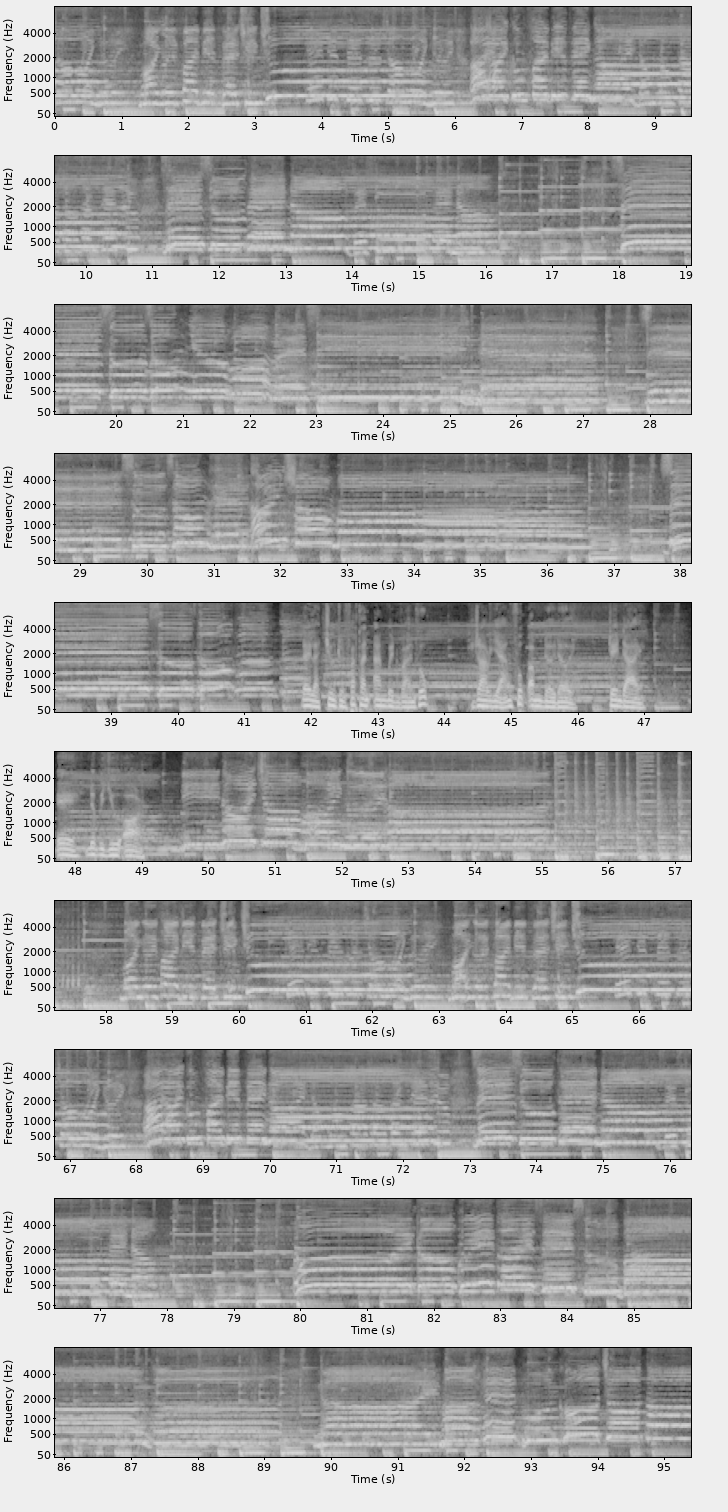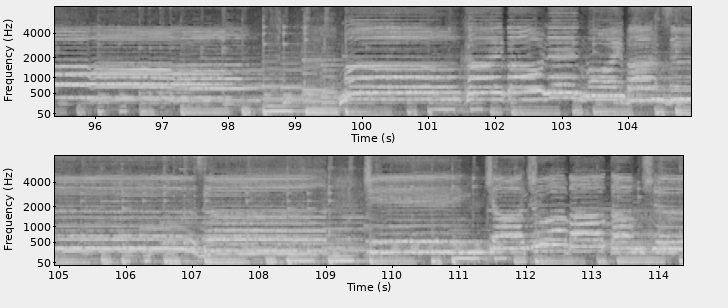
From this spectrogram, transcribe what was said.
cho mọi người. Mọi người phải biết về chuyện Chúa. cho mọi người. Ai ai cũng phải biết về Đây là chương trình phát thanh an bình và hạnh phúc, rao giảng phúc âm đời đời trên đài AWR. Đi nói cho mọi người hỏi. Mọi người phải biết về chuyện Chúa. Mọi người. Mọi người phải biết về chuyện Chúa. Kể cho mọi người. Ai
